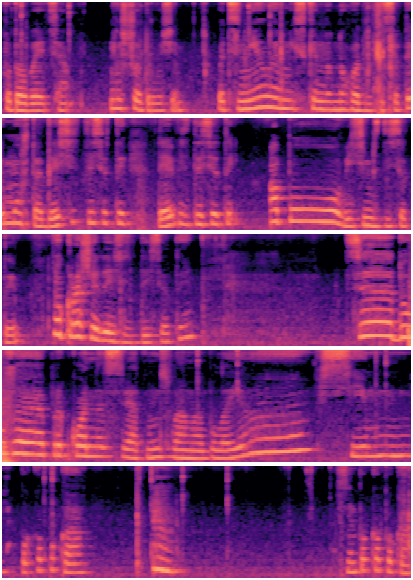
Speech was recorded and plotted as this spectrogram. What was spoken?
подобається. Ну що, друзі, оцініли мій скін 1 до 10, можете 10 з 10, 9 з 10 або 8 з 10. Ну, краще 10 з 10. Це дуже прикольне свято. Ну, з вами була я. Всім пока-пока. Всім пока-пока.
